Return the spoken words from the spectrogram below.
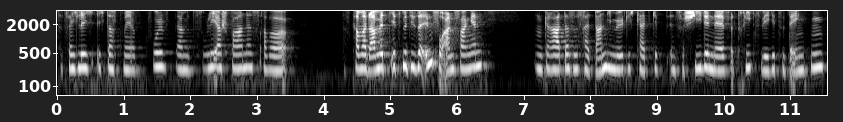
tatsächlich, ich dachte mir, ja, cool, wir haben jetzt Soli-Ersparnis, aber was kann man damit jetzt mit dieser Info anfangen? Und gerade, dass es halt dann die Möglichkeit gibt, in verschiedene Vertriebswege zu denken,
